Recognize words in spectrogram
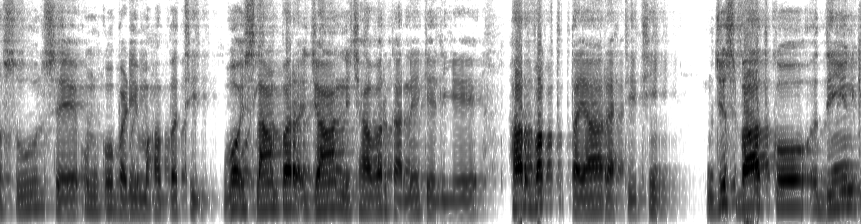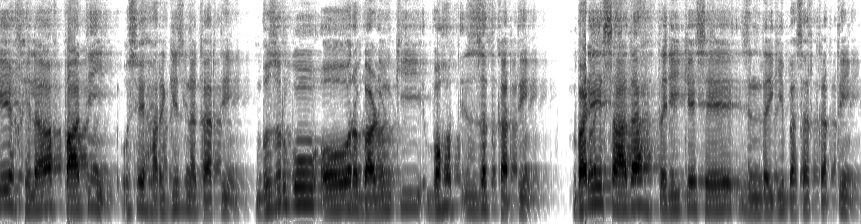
رسول سے ان کو بڑی محبت تھی۔ وہ اسلام پر جان نچھاور کرنے کے لیے ہر وقت تیار رہتی تھیں۔ جس بات کو دین کے خلاف پاتی، اسے ہرگز نہ کرتی۔ بزرگوں اور بڑوں کی بہت عزت کرتی۔ بڑے سادہ طریقے سے زندگی بسر کرتی۔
